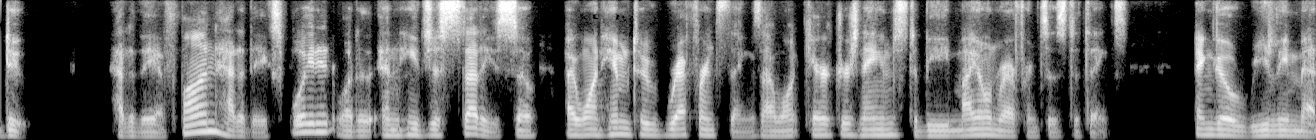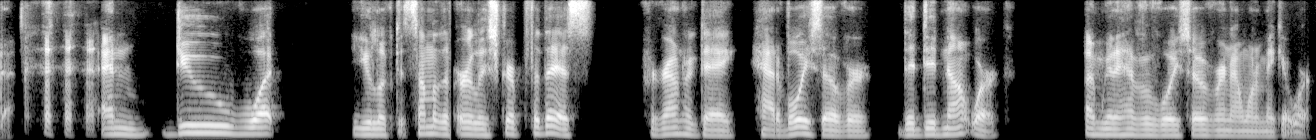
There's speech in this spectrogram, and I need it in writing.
do? How do they have fun? How do they exploit it? What? Do, and he just studies. So I want him to reference things. I want characters' names to be my own references to things and go really meta and do what you looked at some of the early script for this for Groundhog Day had a voiceover that did not work. I'm going to have a voiceover and I want to make it work.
